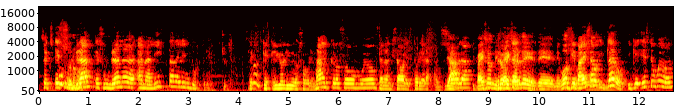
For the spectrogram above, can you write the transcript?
Se es expuso un nomás. gran, es un gran analista de la industria. Chucha. Que, que escribió libros sobre Microsoft, weón, que ha analizado la historia de las Ya, consolas. y para eso ¿cachai? saber de, de negocio. que para esa, y claro, y que este weón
